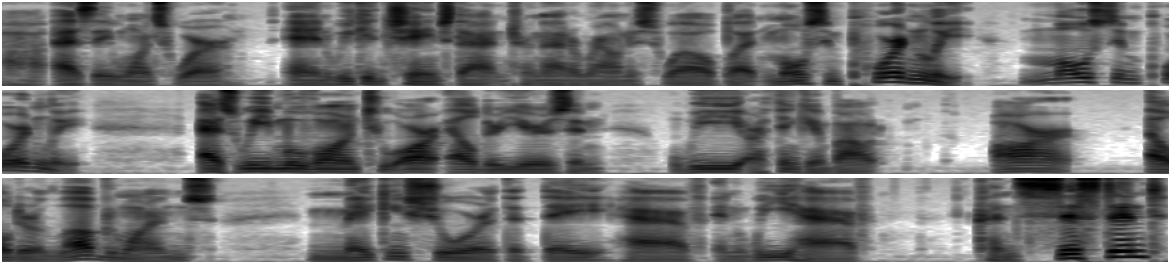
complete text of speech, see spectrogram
uh, as they once were. And we can change that and turn that around as well. But most importantly, most importantly, as we move on to our elder years and we are thinking about our elder loved ones, making sure that they have and we have consistent,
